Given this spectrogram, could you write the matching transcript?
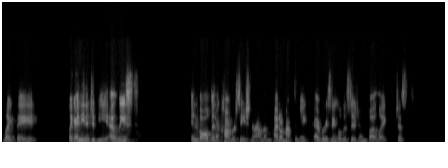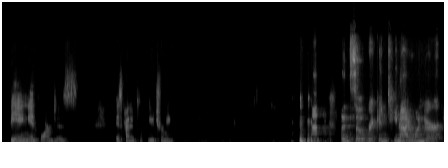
like they like i needed to be at least involved in a conversation around them i don't have to make every single decision but like just being informed is is kind of huge for me ah, and so, Ric and Tina, I wonder.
